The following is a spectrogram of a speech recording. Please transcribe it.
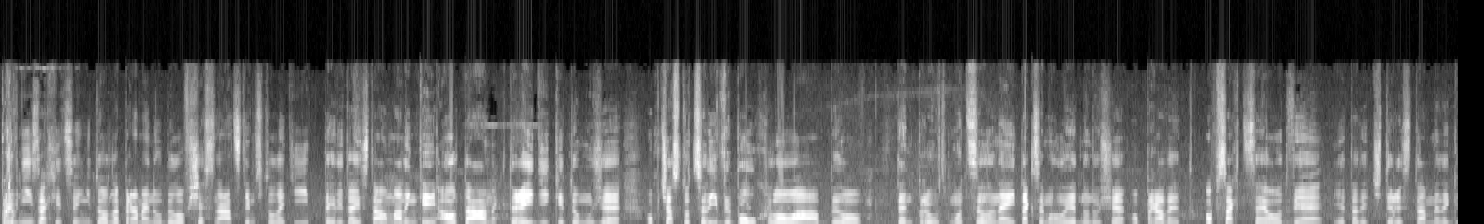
První zachycení tohoto pramenu bylo v 16. století. Tehdy tady stál malinký altán, který díky tomu, že občas to celý vybouchlo a bylo ten proud moc silný, tak se mohl jednoduše opravit. Obsah CO2 je tady 400 mg.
